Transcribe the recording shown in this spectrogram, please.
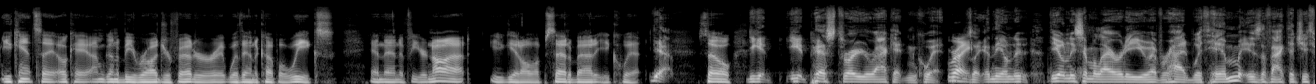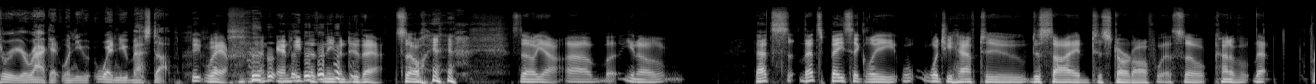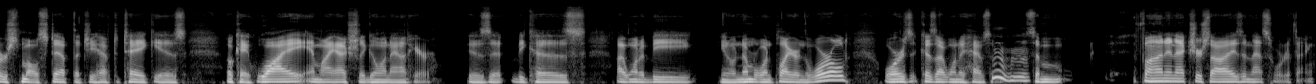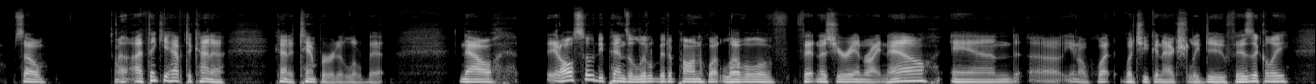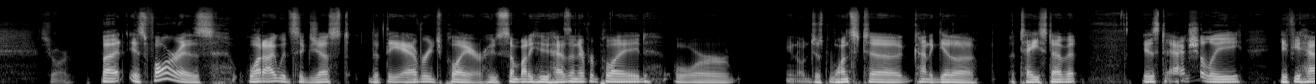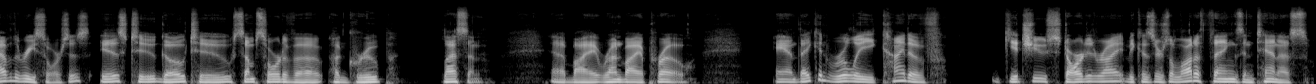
you can't say, okay, I'm going to be Roger Federer within a couple weeks, and then if you're not, you get all upset about it, you quit. Yeah. So you get you get pissed, throw your racket, and quit. Right. like, and the only the only similarity you ever had with him is the fact that you threw your racket when you when you messed up. Well, and, and he doesn't even do that. So, so yeah. Uh, but you know, that's that's basically what you have to decide to start off with. So, kind of that first small step that you have to take is okay, why am I actually going out here? Is it because I want to be you know number one player in the world, or is it because I want to have some mm-hmm. some fun and exercise and that sort of thing? So uh, I think you have to kind of kind of temper it a little bit. Now it also depends a little bit upon what level of fitness you're in right now, and uh, you know what what you can actually do physically. Sure. But as far as what I would suggest that the average player, who's somebody who hasn't ever played or you know just wants to kind of get a a taste of it is to mm-hmm. actually, if you have the resources, is to go to some sort of a, a group lesson uh, by run by a pro, and they can really kind of get you started right because there's a lot of things in tennis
